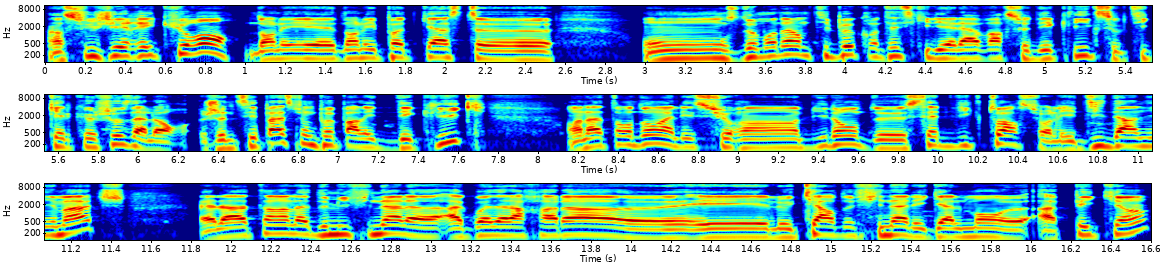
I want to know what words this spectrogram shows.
un sujet récurrent dans les, dans les podcasts. euh, on se demandait un petit peu quand est-ce qu'il y allait avoir ce déclic, ce petit quelque chose. Alors, je ne sais pas si on peut parler de déclic. En attendant, elle est sur un bilan de 7 victoires sur les 10 derniers matchs. Elle a atteint la demi-finale à Guadalajara euh, et le quart de finale également euh, à Pékin.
